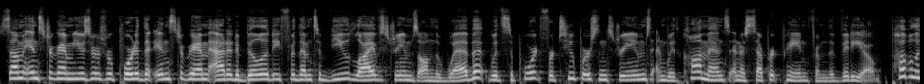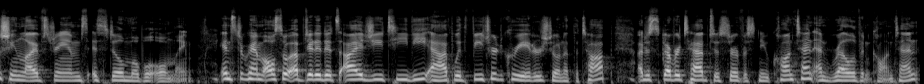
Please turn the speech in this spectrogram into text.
Some Instagram users reported that Instagram added ability for them to view live streams on the web with support for two person streams and with comments and a separate pane from the video. Publishing live streams is still mobile only. Instagram also updated its IGTV app with featured creators shown at the top, a Discover tab to surface new content and relevant content,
